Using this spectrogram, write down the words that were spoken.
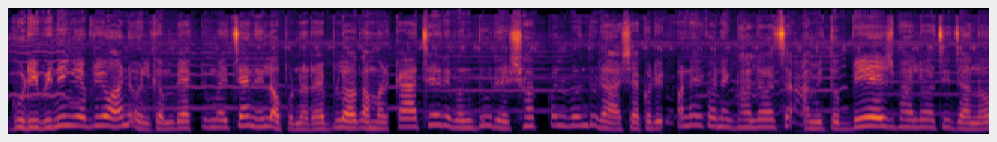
Good evening everyone welcome back to my channel Aparna Roy blog আমার কাছের এবং দূরের সকল বন্ধুরা আশা করি অনেক অনেক ভালো আছে। আমি তো বেশ ভালো আছি, জানো।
